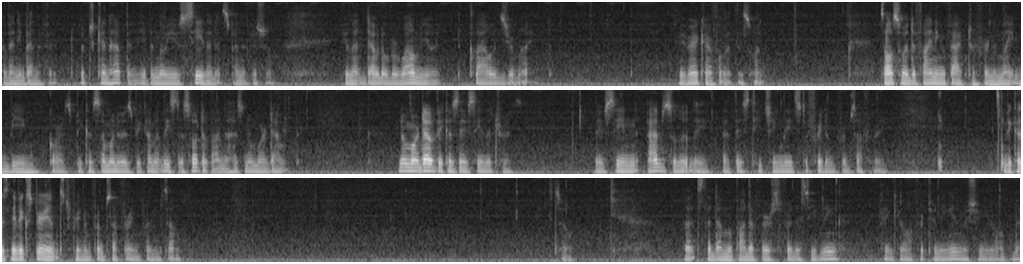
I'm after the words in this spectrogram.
of any benefit which can happen, even though you see that it's beneficial. If you let doubt overwhelm you, it clouds your mind. Be very careful with this one. It's also a defining factor for an enlightened being, of course, because someone who has become at least a sotapanna has no more doubt. No more doubt because they've seen the truth. They've seen absolutely that this teaching leads to freedom from suffering because they've experienced freedom from suffering for themselves. So that's the Dhammapada verse for this evening. Thank you all for tuning in. Wishing you all the best.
